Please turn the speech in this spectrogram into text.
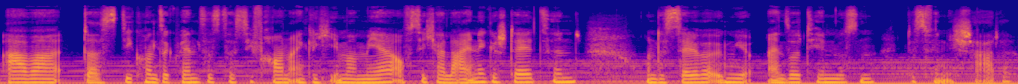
Aber dass die Konsequenz ist, dass die Frauen eigentlich immer mehr auf sich alleine gestellt sind und es selber irgendwie einsortieren müssen, das finde ich schade.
